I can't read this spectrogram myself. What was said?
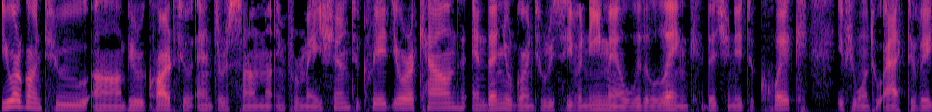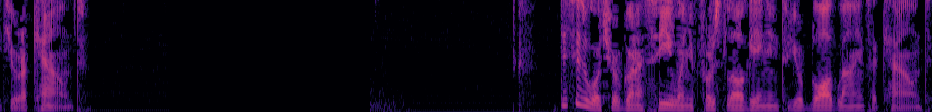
You are going to uh, be required to enter some information to create your account and then you're going to receive an email with a link that you need to click if you want to activate your account. This is what you're going to see when you first log in into your Bloglines account.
